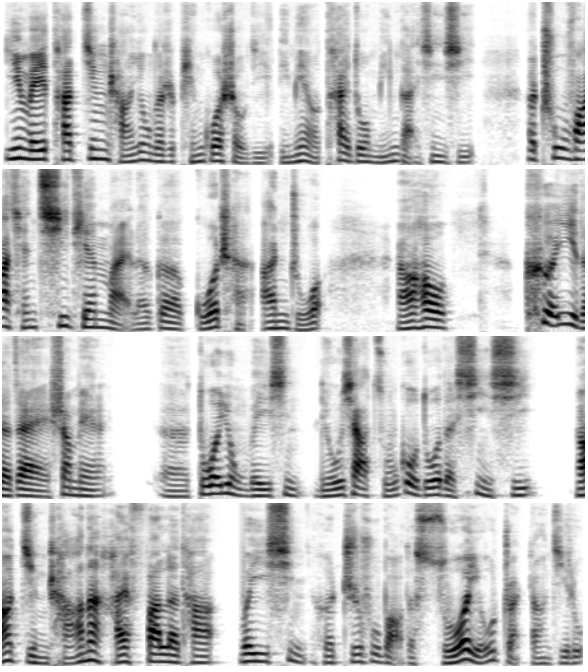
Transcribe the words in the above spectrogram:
因为他经常用的是苹果手机，里面有太多敏感信息。他出发前七天买了个国产安卓，然后刻意的在上面呃多用微信，留下足够多的信息。然后警察呢还翻了他微信和支付宝的所有转账记录，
